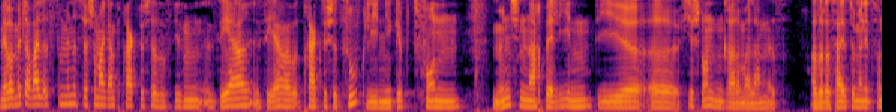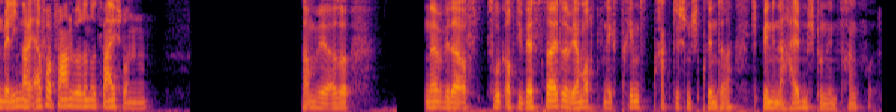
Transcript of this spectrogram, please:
ja, aber mittlerweile ist zumindest ja schon mal ganz praktisch, dass es diesen sehr, sehr praktische Zuglinie gibt von München nach Berlin, die äh, vier Stunden gerade mal lang ist. Also das heißt, wenn man jetzt von Berlin nach Erfurt fahren würde, nur zwei Stunden. haben wir, also ne, wieder auf, zurück auf die Westseite. Wir haben auch diesen extremst praktischen Sprinter. Ich bin in einer halben Stunde in Frankfurt.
